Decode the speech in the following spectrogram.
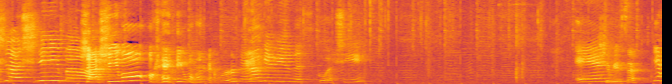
Shashibo. Shashibo? Okay, And Should we accept? yeah.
